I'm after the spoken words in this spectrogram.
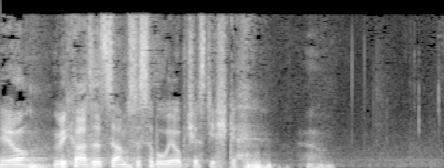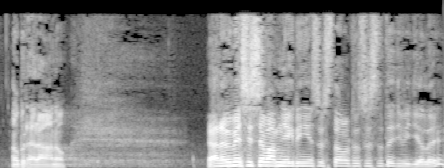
Jo, vycházet sám se sebou je občas těžké. Dobré ráno. Já nevím, jestli se vám někdy něco stalo, to, co jste teď viděli.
